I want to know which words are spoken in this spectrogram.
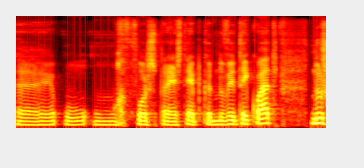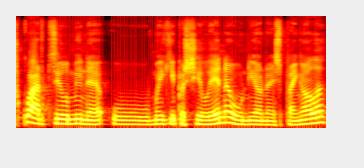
uh, um reforço para esta época de 94. Nos quartos elimina o, uma equipa chilena, a União Espanhola,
